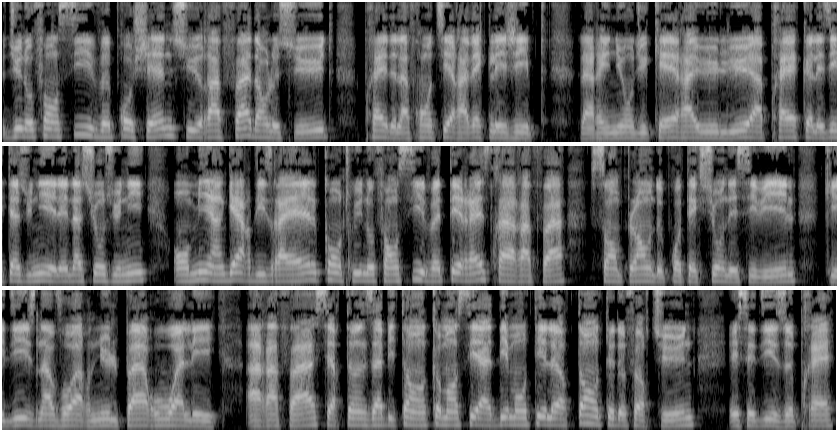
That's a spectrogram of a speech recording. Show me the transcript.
d'une offensive prochaine sur Rafah dans le sud, près de la frontière avec l'Égypte. La réunion du a eu lieu après que les États-Unis et les Nations Unies ont mis en garde Israël contre une offensive terrestre à Rafah sans plan de protection des civils qui disent n'avoir nulle part où aller. À Rafah, certains habitants ont commencé à démonter leurs tentes de fortune et se disent prêts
